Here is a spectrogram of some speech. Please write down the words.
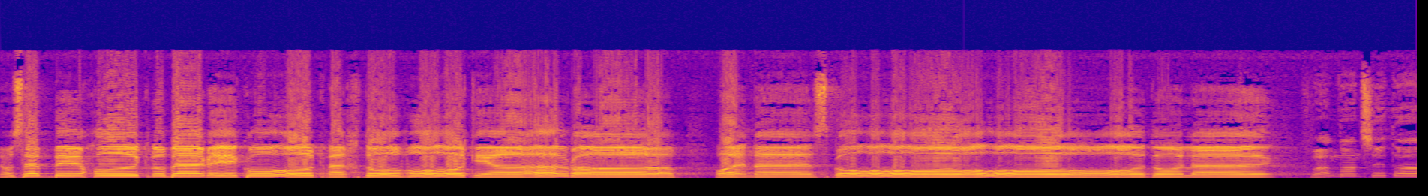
نسبحك نباركك نخدمك يا رب ونسجد لك. فلننصتامي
